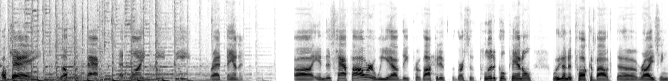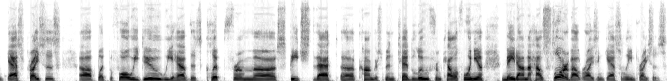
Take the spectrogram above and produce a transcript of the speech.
Okay, welcome back to Deadline DC. Brad Bannon. Uh, in this half hour, we have the provocative progressive political panel. We're going to talk about uh, rising gas prices. Uh, but before we do, we have this clip from a uh, speech that uh, Congressman Ted Lieu from California made on the House floor about rising gasoline prices.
